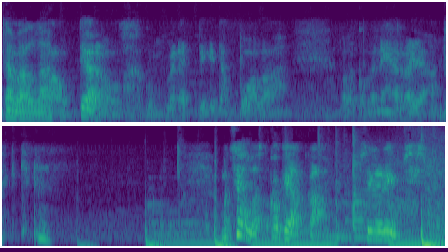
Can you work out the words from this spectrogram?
Tavallaan. Pauttia rauhaa, kun vedettiin Itä Puolaa Valko-Venäjän rajaa pitkin. Mutta sellaista kokeilkaa. Sillä rimpsis.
